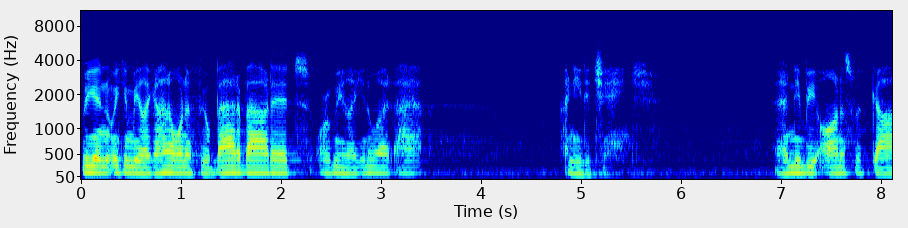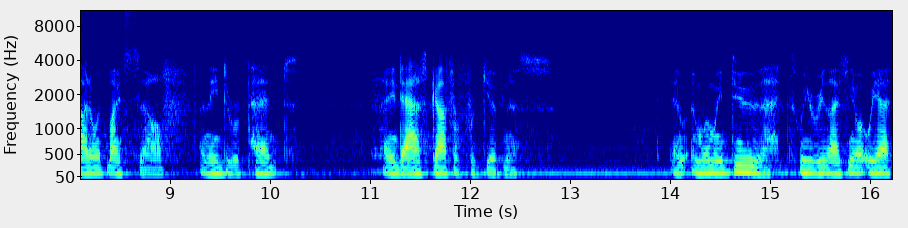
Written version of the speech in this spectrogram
We can we can be like, I don't want to feel bad about it, or be like, you know what, I I need to change. And I need to be honest with God and with myself. I need to repent. I need to ask God for forgiveness. And, and when we do that, we realize, you know what, we have,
